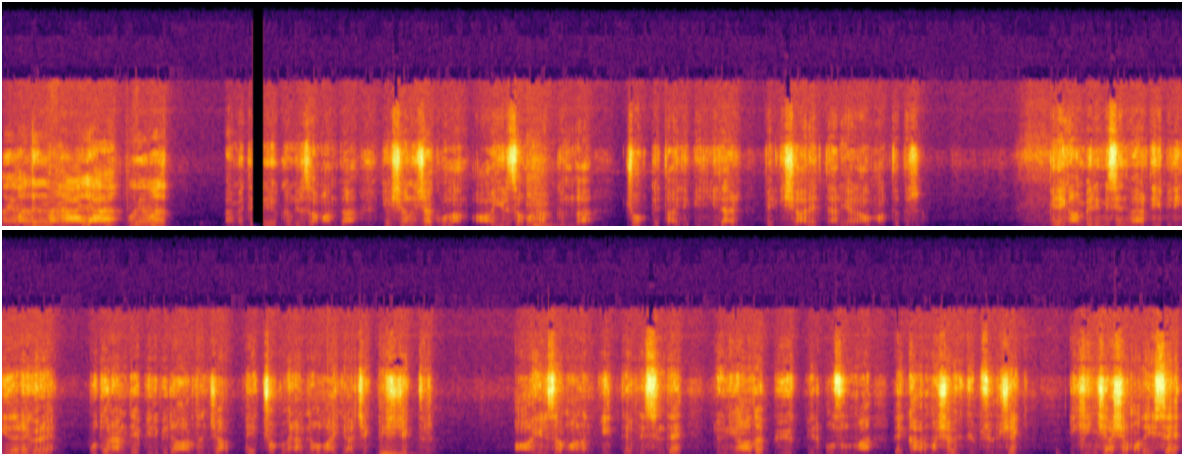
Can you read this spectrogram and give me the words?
Uyumadın mı hala? Uyumadım. kıyamete yakın bir zamanda yaşanacak olan ahir zaman hakkında çok detaylı bilgiler ve işaretler yer almaktadır. Peygamberimizin verdiği bilgilere göre bu dönemde birbiri ardınca pek çok önemli olay gerçekleşecektir. Ahir zamanın ilk devresinde dünyada büyük bir bozulma ve karmaşa hüküm sürecek. İkinci aşamada ise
